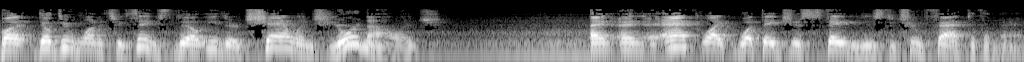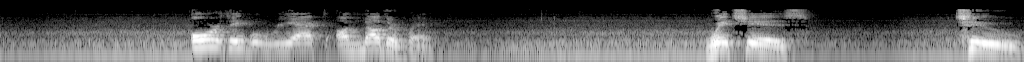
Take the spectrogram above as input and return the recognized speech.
But they'll do one of two things. They'll either challenge your knowledge and, and act like what they just stated is the true fact of the matter. Or they will react another way, which is to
